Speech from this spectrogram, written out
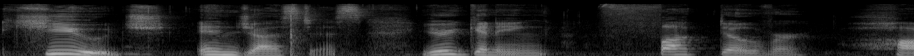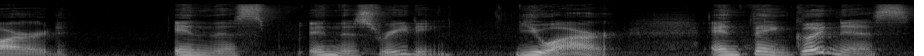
Huge injustice. You're getting fucked over hard in this in this reading. You are. And thank goodness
